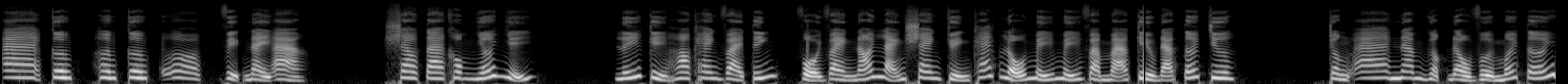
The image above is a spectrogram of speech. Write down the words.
A, cơn, hơn cơn, ơ, việc này à. Sao ta không nhớ nhỉ? Lý Kỳ ho khan vài tiếng, vội vàng nói lãng sang chuyện khác Lỗ Mỹ Mỹ và Mã Kiều đã tới chưa? Trần A Nam gật đầu vừa mới tới.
